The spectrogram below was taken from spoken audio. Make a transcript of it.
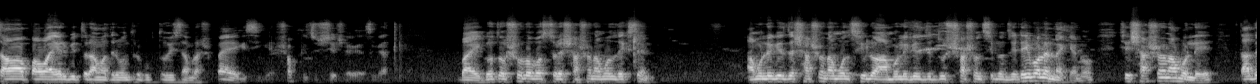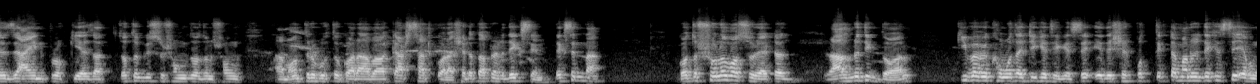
চাওয়া পাওয়া এর ভিতরে আমাদের অন্তর্ভুক্ত হয়েছে, আমরা পেয়ে গেছি। সবকিছু শেষ হয়ে গেছে ভাই, গত ষোলো বছরের শাসন আমল দেখছেন? আমলীগের যে শাসন আমল ছিল, আমলীগের যে দুঃশাসন ছিল, যেটাই বলেন না কেন, সেই শাসন আমলে তাদের যে আইন প্রক্রিয়া যত কিছু সংযোজন অন্তর্ভুক্ত করা বা কাটছাট করা, সেটা তো আপনারা দেখছেন। দেখছেন না? গত ষোলো বছরে একটা রাজনৈতিক দল কীভাবে ক্ষমতায় টিকে থেকেছে, এদেশের প্রত্যেকটা মানুষ দেখেছে এবং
